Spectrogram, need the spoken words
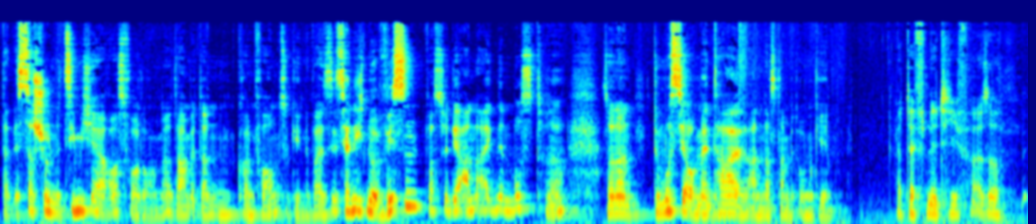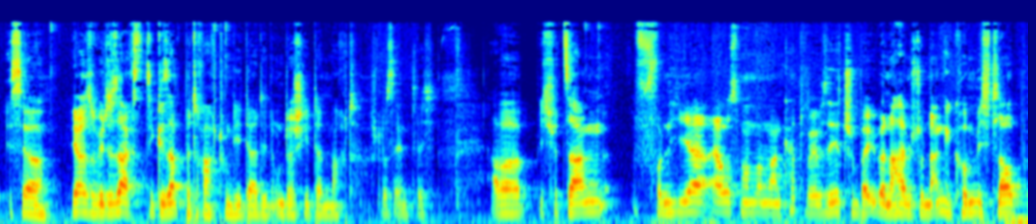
dann ist das schon eine ziemliche Herausforderung, ne, damit dann konform zu gehen. Weil es ist ja nicht nur Wissen, was du dir aneignen musst, ne, sondern du musst ja auch mental anders damit umgehen. Definitiv. Also ist ja, ja, so wie du sagst, die Gesamtbetrachtung, die da den Unterschied dann macht, schlussendlich. Aber ich würde sagen, von hier aus machen wir mal einen Cut, weil wir sind jetzt schon bei über einer halben Stunde angekommen. Ich glaube,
